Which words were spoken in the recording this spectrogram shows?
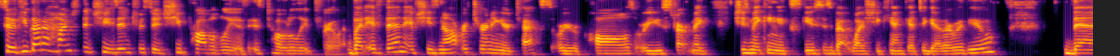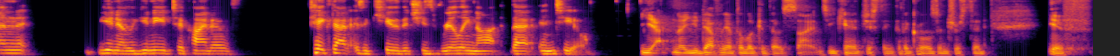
So if you got a hunch that she's interested, she probably is is totally true. But if then if she's not returning your texts or your calls or you start make she's making excuses about why she can't get together with you, then you know, you need to kind of take that as a cue that she's really not that into you. yeah, no, you definitely have to look at those signs. You can't just think that a girl's interested if,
